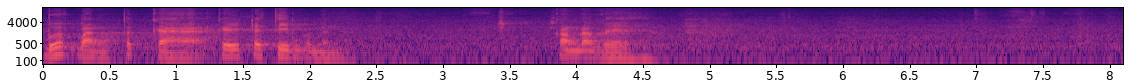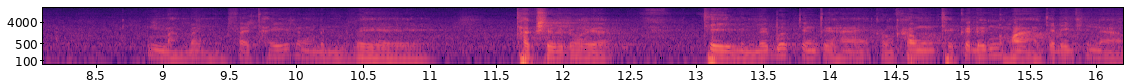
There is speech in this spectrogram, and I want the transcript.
Bước bằng tất cả cái, trái tim của mình. Con đã về. Mà mình phải thấy rằng mình về thật sự rồi thì mình mới bước chân thứ hai. Còn không thì cứ đứng hoài cho đến khi nào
